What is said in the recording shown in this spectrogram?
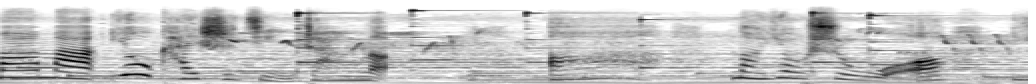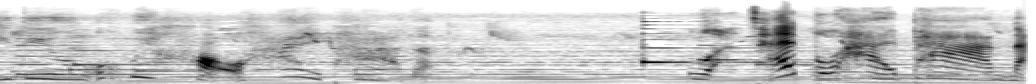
妈妈又开始紧张了。啊，那要是我，一定会好害怕的。我才不害怕呢！”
